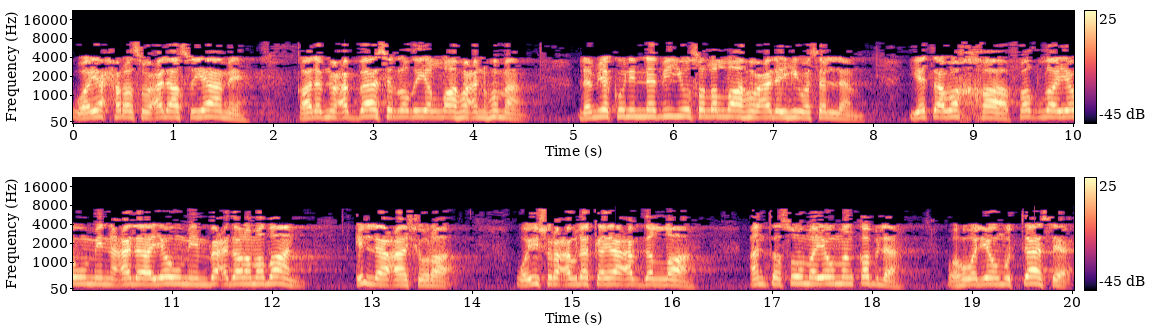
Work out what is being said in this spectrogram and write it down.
ويحرص على صيامه. قال ابن عباس رضي الله عنهما لم يكن النبي صلى الله عليه وسلم يتوخى فضل يوم على يوم بعد رمضان إلا عاشوراء. ويشرع لك يا عبد الله أن تصوم يوما قبله وهو اليوم التاسع.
